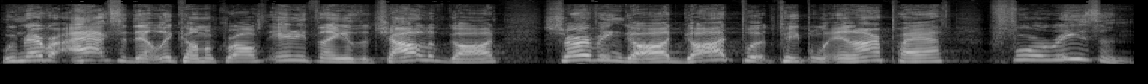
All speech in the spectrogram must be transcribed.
We've never accidentally come across anything. As a child of God, serving God, God put people in our path for a reason.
